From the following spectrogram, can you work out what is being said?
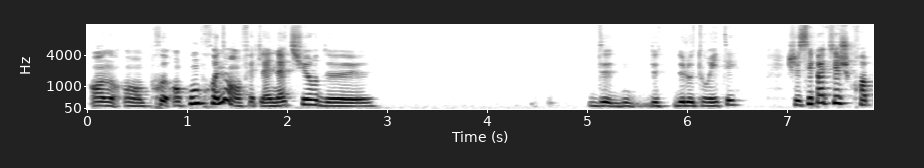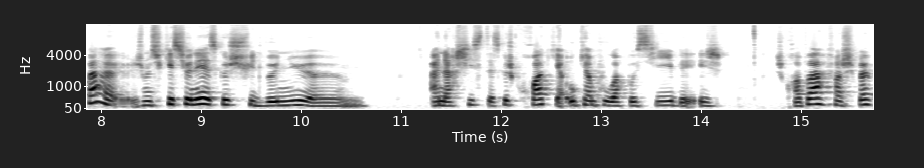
en, en, en, comprenant en fait la nature de de, de, de l'autorité. Je sais pas, tu sais, je crois pas. Je me suis questionnée est-ce que je suis devenue euh, anarchiste? Est-ce que je crois qu'il y a aucun pouvoir possible? Et, je, je crois pas. Enfin, je sais pas.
